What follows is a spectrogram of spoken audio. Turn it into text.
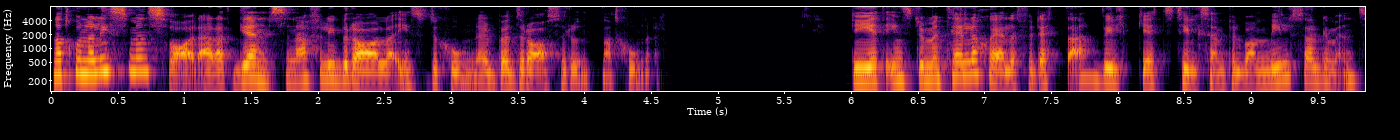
Nationalismens svar är att gränserna för liberala institutioner bör dras runt nationer. Det instrumentella skälet för detta, vilket till exempel var Mills argument,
